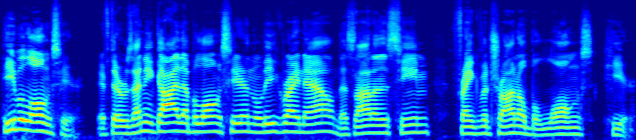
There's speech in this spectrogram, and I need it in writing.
He belongs here. If there was any guy that belongs here in the league right now that's not on this team, Frank Vatrano belongs here.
